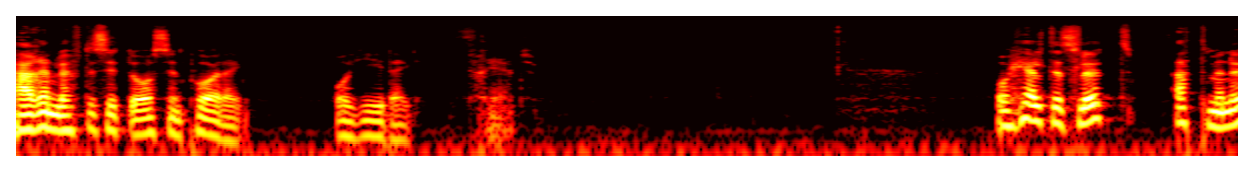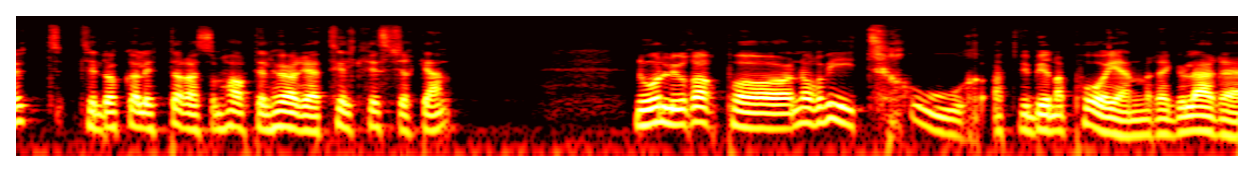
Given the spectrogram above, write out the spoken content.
Herren løfte sitt åsyn på deg og gi deg fred. Og helt til slutt ett minutt til dere lyttere som har tilhørighet til Kristkirken. Noen lurer på når vi tror at vi begynner på igjen med regulære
